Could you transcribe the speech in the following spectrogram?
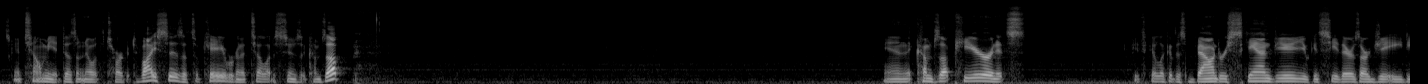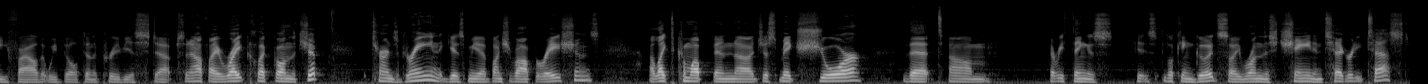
It's going to tell me it doesn't know what the target device is. That's okay. We're going to tell it as soon as it comes up. And it comes up here, and it's if you take a look at this boundary scan view, you can see there's our JED file that we built in the previous step. So now if I right-click on the chip, it turns green. It gives me a bunch of operations. I like to come up and uh, just make sure that um, everything is, is looking good. So I run this chain integrity test.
